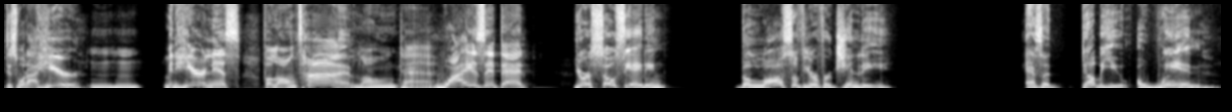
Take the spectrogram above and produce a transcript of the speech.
This is what I hear. Mm-hmm. Been hearing this for a long time. Long time. Why is it that you're associating the loss of your virginity as a W, a win?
